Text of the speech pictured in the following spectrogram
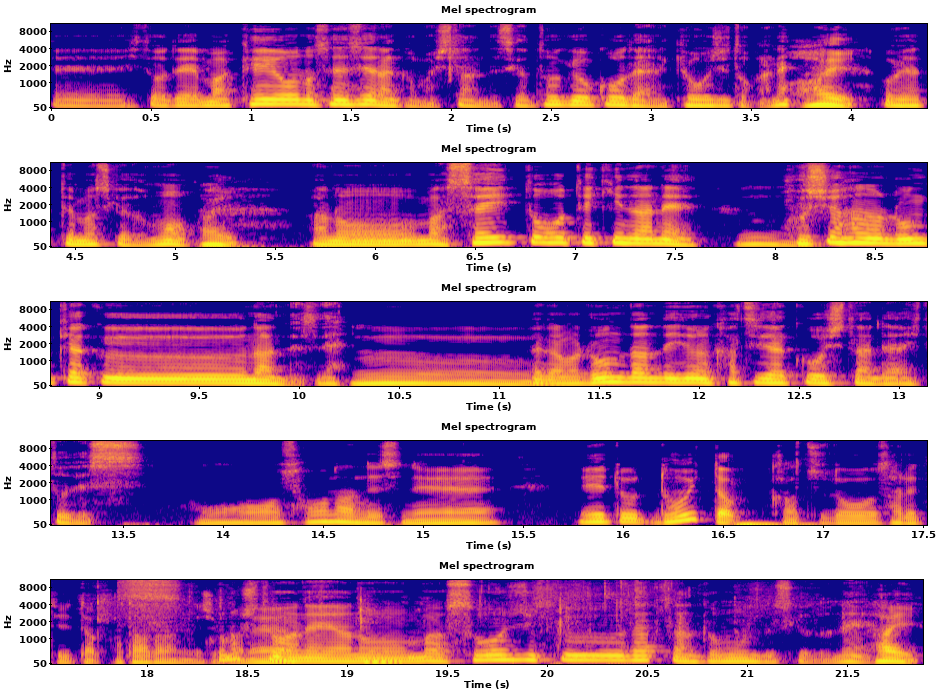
えー人で、まあ、慶応の先生なんかもしたんですけど、東京工大の教授とかね、はい。をやってますけども、はい。あのーまあ、正統的なね、うん保守派の論客なんですね。うーん。だから、まあ論壇で非常に活躍をした、ね、人です。おーそうなんですね。えっ、と、どういった活動をされていた方なんでしょうかね？この人はね、あのーうんまあ、早熟だったと思うんですけどね、はい。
